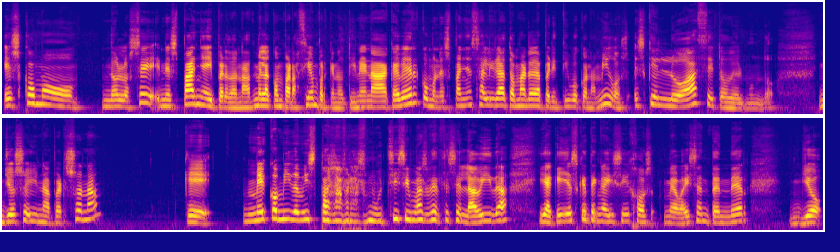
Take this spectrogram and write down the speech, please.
es como, no lo sé, en España, y perdonadme la comparación porque no tiene nada que ver, como en España salir a tomar el aperitivo con amigos. Es que lo hace todo el mundo. Yo soy una persona que me he comido mis palabras muchísimas veces en la vida y aquellos que tengáis hijos me vais a entender. Yo,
